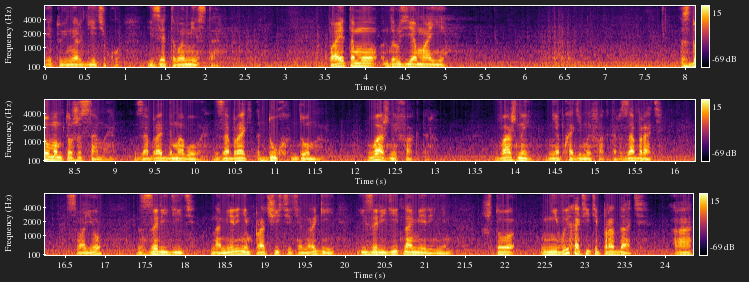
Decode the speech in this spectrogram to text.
эту энергетику из этого места. Поэтому, друзья мои, с домом то же самое забрать домового, забрать дух дома. Важный фактор, важный необходимый фактор, забрать. свое зарядить намерением, прочистить энергии и зарядить намерением, что не вы хотите продать, а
